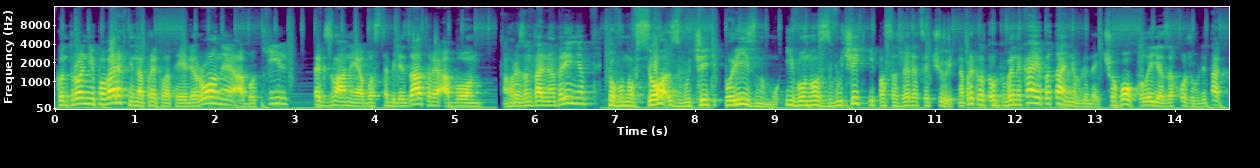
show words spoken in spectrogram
Контрольні поверхні, наприклад, елерони або кіль, так званий, або стабілізатори, або горизонтальне оперіння, то воно все звучить по-різному. І воно звучить, і пасажири це чують. Наприклад, от виникає питання в людей, чого, коли я заходжу в літак,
